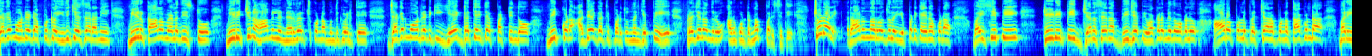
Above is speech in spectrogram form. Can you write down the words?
జగన్మోహన్ రెడ్డి అప్పట్లో ఇది చేశారని మీరు కాలం వెళ్ళదీస్తూ మీరు ఇచ్చిన హామీలను నెరవేర్చకుండా ముందుకు వెళితే జగన్మోహన్ రెడ్డికి ఏ గతి అయితే పట్టిందో మీకు కూడా అదే గతి పడుతుందని చెప్పి ప్రజలందరూ అనుకుంటున్న పరిస్థితి. చూడాలి రానున్న రోజుల్లో ఎప్పటికైనా కూడా వైసీపీ టీడీపీ జనసేన బీజేపీ ఒకళ్ళ మీద ఒకళ్ళు ఆరోపణలు ప్రత్యారోపణలు కాకుండా మరి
